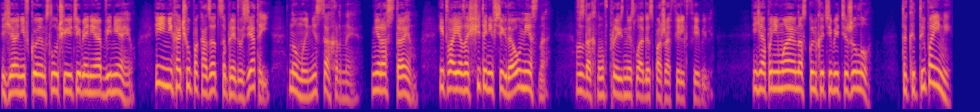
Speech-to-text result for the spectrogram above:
Я ни в коем случае тебя не обвиняю, и не хочу показаться предвзятой, но мы не сахарные, не растаем, и твоя защита не всегда уместна», — вздохнув, произнесла госпожа Фельдфебель. «Я понимаю, насколько тебе тяжело, так и ты пойми,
